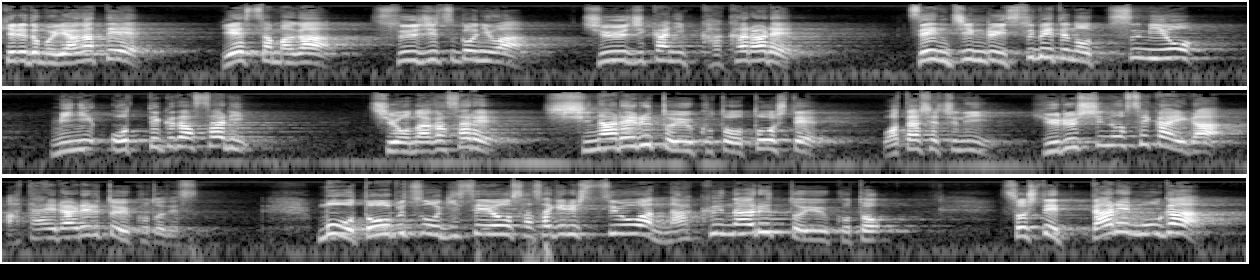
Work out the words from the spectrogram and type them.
けれどもやがてイエス様が数日後には十字架にかかられ全人類すべての罪を身に負ってくださり血を流され死なれるということを通して私たちに許しの世界が与えられるということです。もう動物の犠牲を捧げる必要はなくなるということ。そして誰もが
